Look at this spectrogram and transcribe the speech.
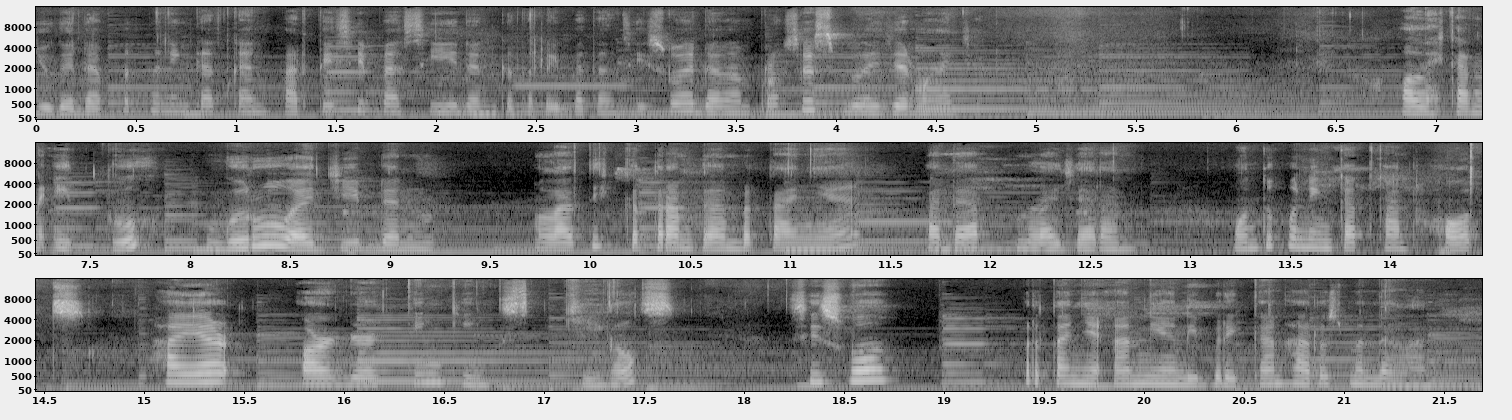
juga dapat meningkatkan partisipasi dan keterlibatan siswa dalam proses belajar mengajar. Oleh karena itu, guru wajib dan melatih keterampilan bertanya pada pembelajaran untuk meningkatkan HOTS, Higher Order Thinking Skills. Siswa pertanyaan yang diberikan harus mendalam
